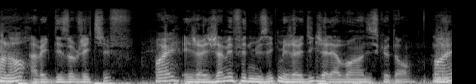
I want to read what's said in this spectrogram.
alors? avec des objectifs. Ouais. Et j'avais jamais fait de musique, mais j'avais dit que j'allais avoir un disque d'or. Ouais.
